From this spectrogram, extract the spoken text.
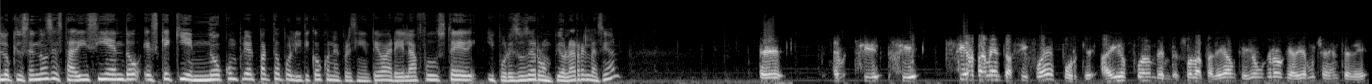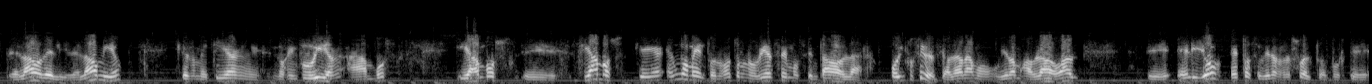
lo que usted nos está diciendo es que quien no cumplió el pacto político con el presidente Varela fue usted y por eso se rompió la relación. Eh, sí, sí, ciertamente así fue, porque ahí fue donde empezó la pelea, aunque yo creo que había mucha gente de, del lado de él y del lado mío que nos metían, nos influían a ambos, y ambos, eh, si ambos, que en un momento nosotros nos hubiésemos sentado a hablar, o inclusive si habláramos, hubiéramos hablado, eh, él y yo, esto se hubiera resuelto, porque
